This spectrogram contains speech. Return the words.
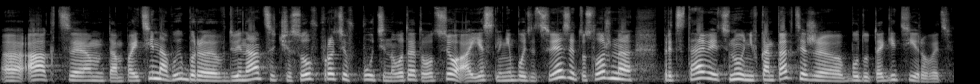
акциям, там, пойти на выборы в 12 часов против Путина, вот это вот все. А если не будет будет связи, то сложно представить, ну, не ВКонтакте же будут агитировать.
